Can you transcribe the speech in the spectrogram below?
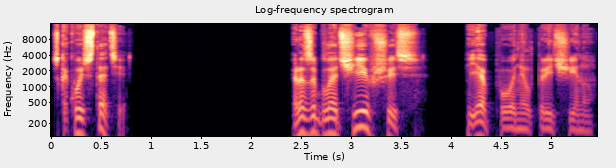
С какой стати? Разоблачившись, я понял причину.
